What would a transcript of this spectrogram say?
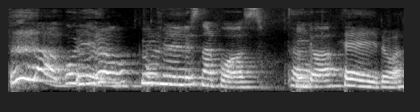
Ja, god jul. Bra, god Tack för att ni lyssnar på oss. Hej då. Hej då.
